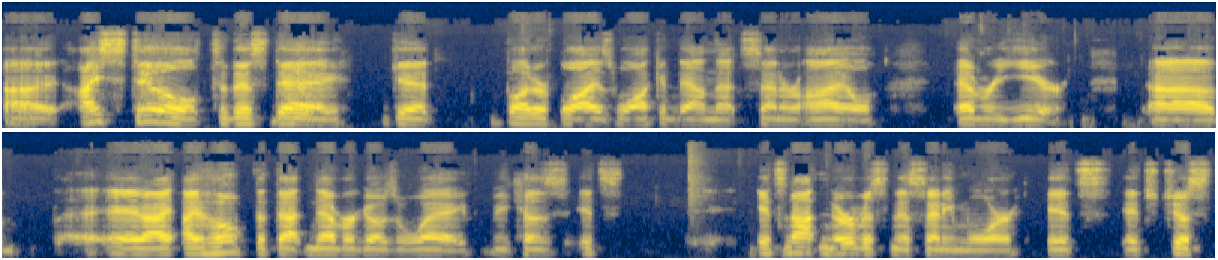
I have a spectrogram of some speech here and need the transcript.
uh, I still, to this day, get butterflies walking down that center aisle every year. Uh, and I, I hope that that never goes away because it's it's not nervousness anymore. It's it's just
